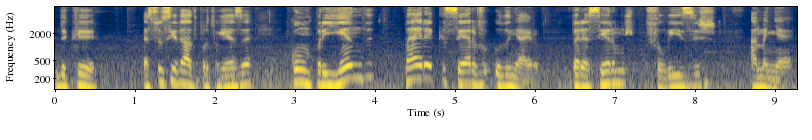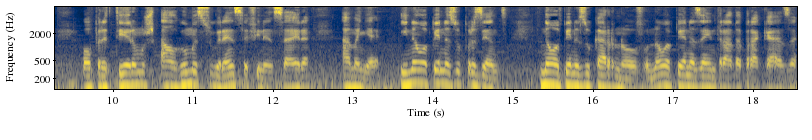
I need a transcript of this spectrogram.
de que a sociedade portuguesa compreende para que serve o dinheiro. Para sermos felizes amanhã ou para termos alguma segurança financeira amanhã. E não apenas o presente, não apenas o carro novo, não apenas a entrada para a casa,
